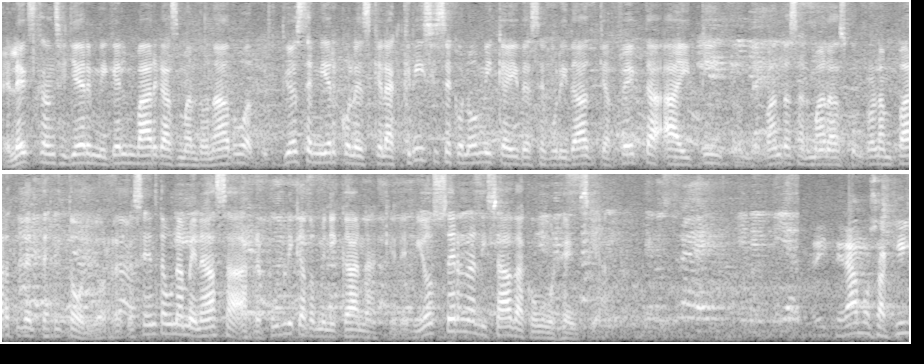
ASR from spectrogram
El ex canciller Miguel Vargas Maldonado advirtió este miércoles que la crisis económica y de seguridad que afecta a Haití, donde bandas armadas controlan parte del territorio, representa una amenaza a República Dominicana que debió ser analizada con urgencia reiteramos aquí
